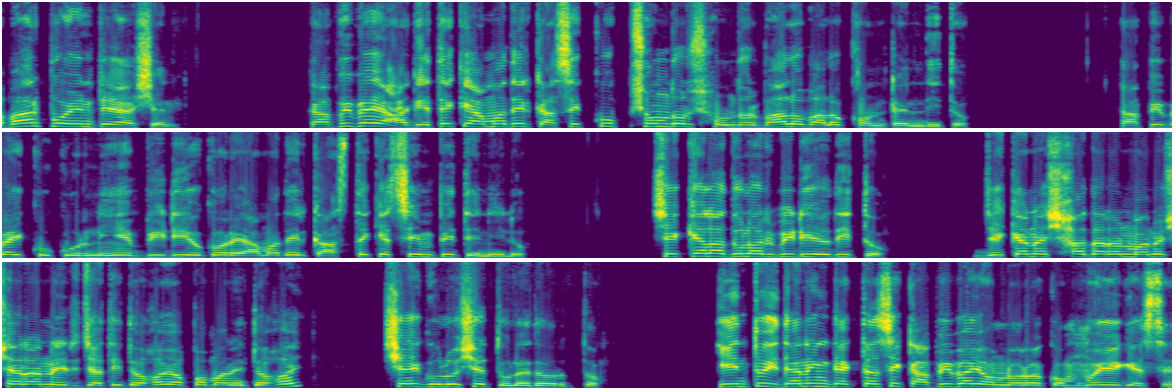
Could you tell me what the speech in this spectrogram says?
আবার পয়েন্টে আসেন। কাপি ভাই আগে থেকে আমাদের কাছে খুব সুন্দর সুন্দর ভালো ভালো কন্টেন্ট দিত। কাপি ভাই কুকুর নিয়ে ভিডিও করে আমাদের কাছ থেকে সিম্পিতে নিল। সে খেলাধুলার ভিডিও দিত, যেখানে সাধারণ মানুষেরা নির্যাতিত হয়, অপমানিত হয়, সেগুলো সে তুলে ধরতো। কিন্তু ইদানিং দেখতেছি কাপি ভাই অন্যরকম হয়ে গেছে।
